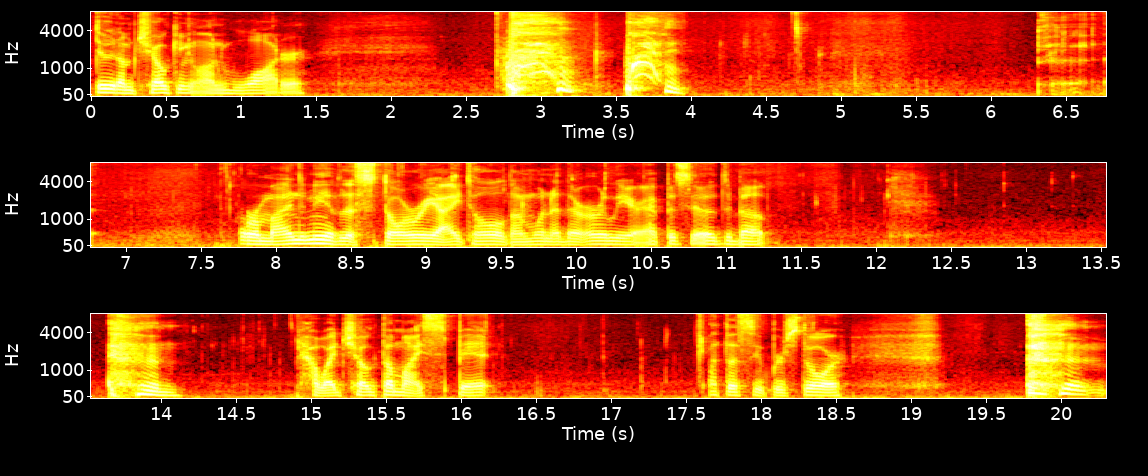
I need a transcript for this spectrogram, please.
Dude, I'm choking on water. reminds me of the story I told on one of the earlier episodes about how I choked on my spit at the superstore. oh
